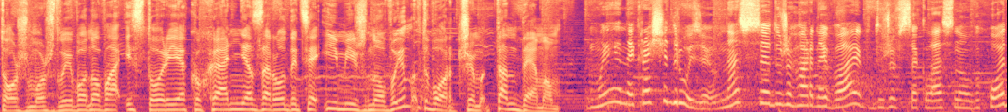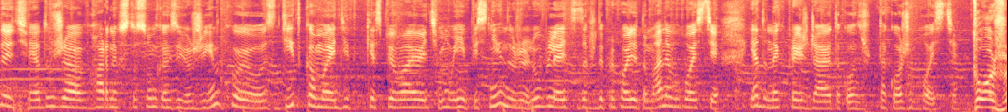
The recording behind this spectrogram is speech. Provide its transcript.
Тож, можливо, історія кохання зародиться і між новим творчим тандемом. Ми найкращі друзі. У нас все дуже гарний вайб, дуже все класно виходить. Я дуже в гарних стосунках з його жінкою, з дітками. Дітки співають мої пісні, дуже люблять. Завжди приходять до мене в гості. Я до них приїжджаю також також в гості. Тож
